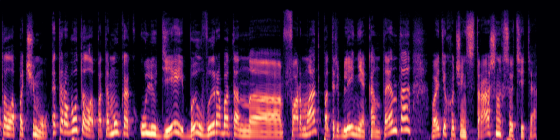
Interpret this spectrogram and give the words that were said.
работало почему? Это работало потому, как у людей был выработан э, формат потребления контента в этих очень страшных соцсетях.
